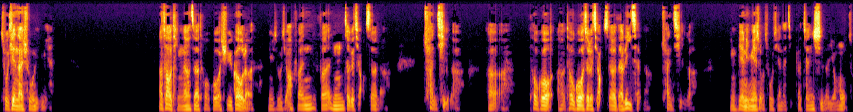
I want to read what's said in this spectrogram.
出现在书里面。那赵婷呢，则透过虚构了女主角芬芬这个角色呢，串起了呃，透过呃透过这个角色的历程呢，串起了影片里面所出现的几个真实的游牧族。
